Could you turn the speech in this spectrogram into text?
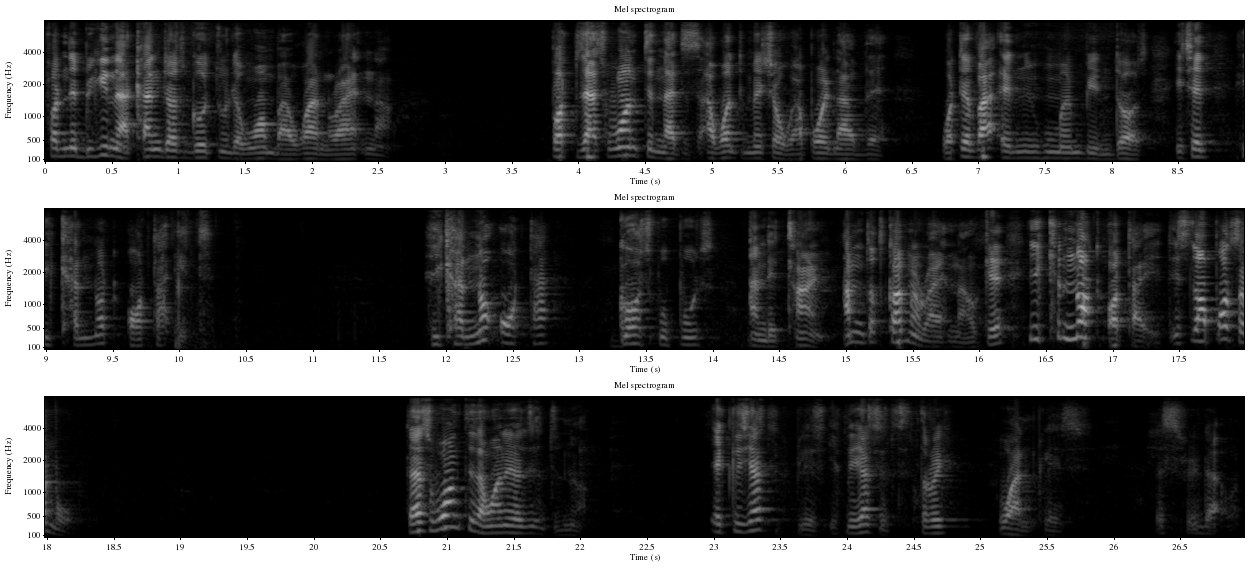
From the beginning, I can't just go through them one by one right now. But that's one thing that is, I want to make sure we pointing out there. Whatever any human being does, he said he cannot alter it. He cannot alter God's purpose and the time. I'm not coming right now, okay? He cannot alter it. It's not possible. That's one thing I want you to know. Ecclesiastes, please. Ecclesiastes 3 1, please. Let's read that one.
